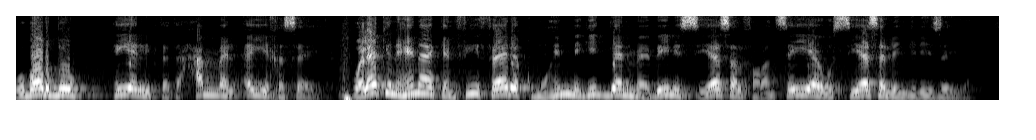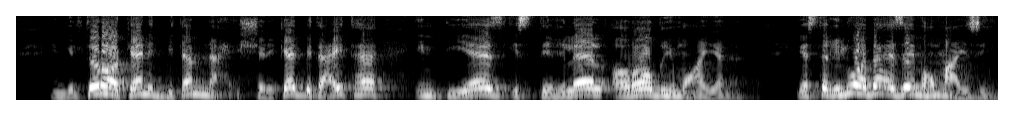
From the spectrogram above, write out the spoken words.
وبرضه هي اللي بتتحمل أي خسائر. ولكن هنا كان في فارق مهم جدا ما بين السياسة الفرنسية والسياسة الإنجليزية. إنجلترا كانت بتمنح الشركات بتاعتها امتياز استغلال أراضي معينة. يستغلوها بقى زي ما هم عايزين.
